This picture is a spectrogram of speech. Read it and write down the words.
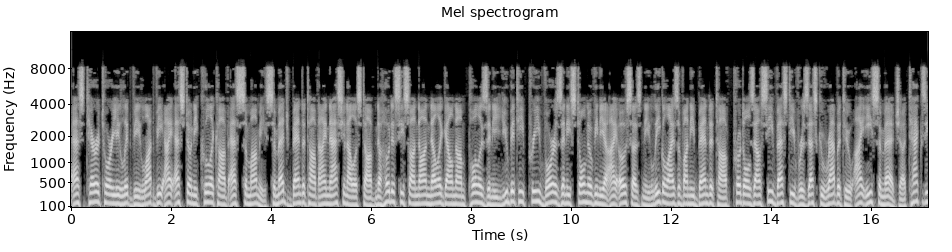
is teritorii Litvy Latvy i Estoni Kulikov s samami samej banditov i nacionalistov nahodisisa na nelegalnom polizini ubiti pri vorazini stolnovinia i osuzni legalizovani banditov prodolzausi vesti v Rzesku rabatu i e samej a takzi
